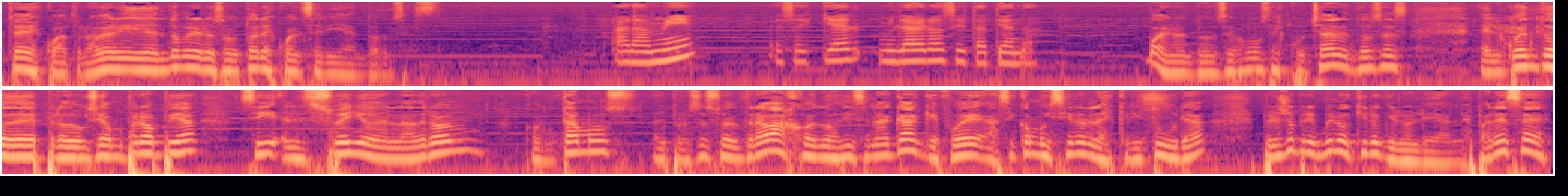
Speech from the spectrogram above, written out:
Ustedes cuatro. A ver, ¿y el nombre de los autores cuál sería entonces? Aramí, Ezequiel, Milagros y Tatiana. Bueno, entonces vamos a escuchar entonces el cuento de producción propia, sí, El sueño del ladrón. Contamos el proceso del trabajo, nos dicen acá, que fue así como hicieron la escritura, pero yo primero quiero que lo lean, ¿les parece?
